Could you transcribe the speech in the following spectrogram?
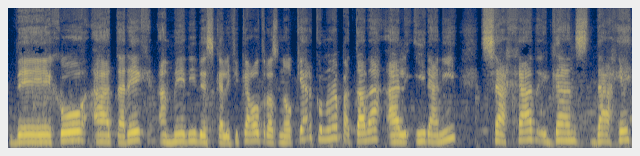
dejó a Tarek Ahmedi descalificado tras noquear con una patada al iraní Sahad Gansdahe,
